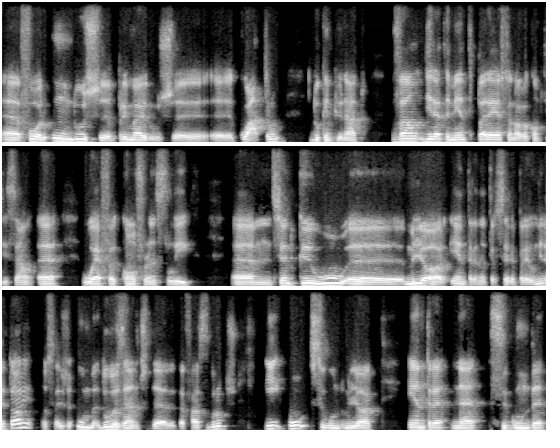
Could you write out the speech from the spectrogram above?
uh, for um dos primeiros quatro do campeonato, vão diretamente para esta nova competição, a UEFA Conference League. Um, sendo que o uh, melhor entra na terceira pré-eliminatória, ou seja, uma, duas antes da, da, fase de grupos, e o segundo melhor entra na segunda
